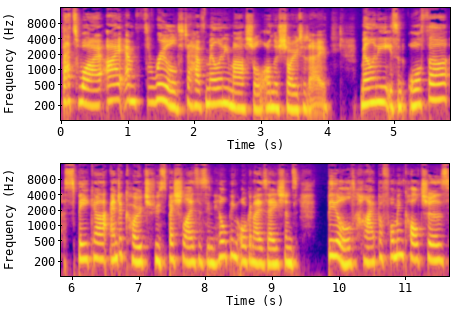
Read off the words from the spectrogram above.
That's why I am thrilled to have Melanie Marshall on the show today. Melanie is an author, speaker, and a coach who specializes in helping organizations build high performing cultures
